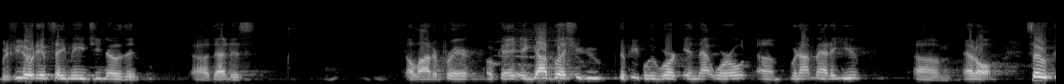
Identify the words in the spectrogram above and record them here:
But if you know what IPPS-A means, you know that uh, that is a lot of prayer, okay? And God bless you, who, the people who work in that world. Um, we're not mad at you um, at all. So,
